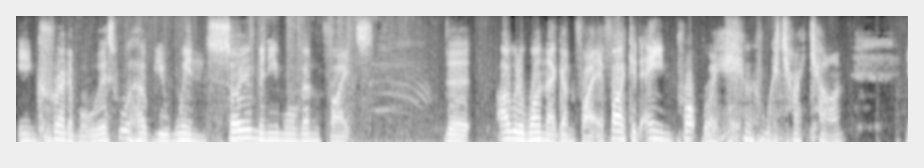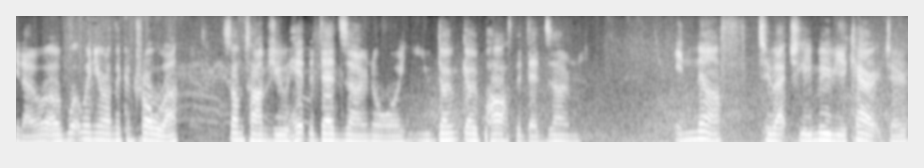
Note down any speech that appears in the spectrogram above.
incredible. This will help you win so many more gunfights that I would have won that gunfight if I could aim properly, which I can't. You know, uh, when you're on the controller, sometimes you hit the dead zone or you don't go past the dead zone enough to actually move your character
